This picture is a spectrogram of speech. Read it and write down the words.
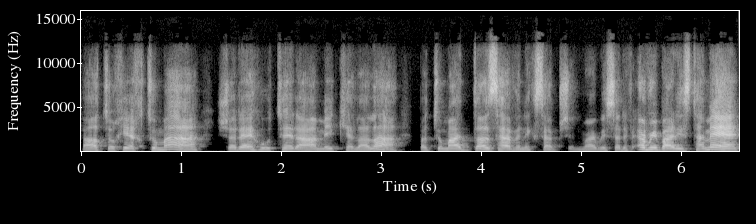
But tuma does have an exception, right? We said if everybody's tameh,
